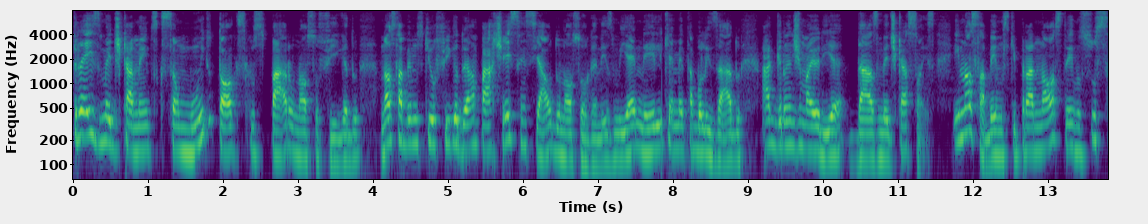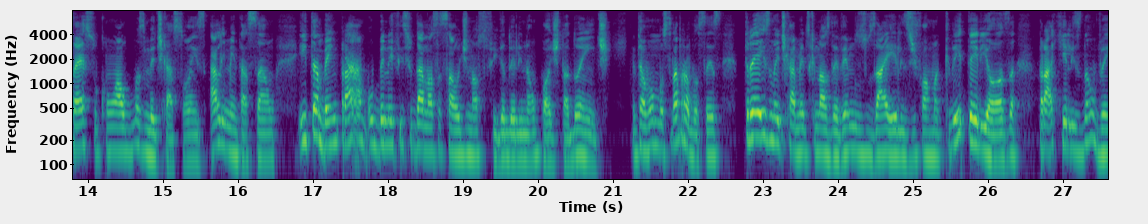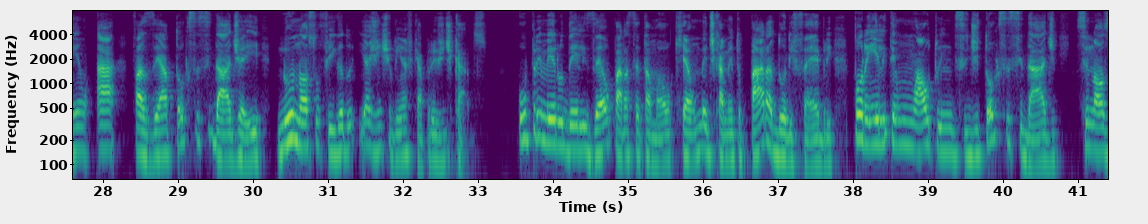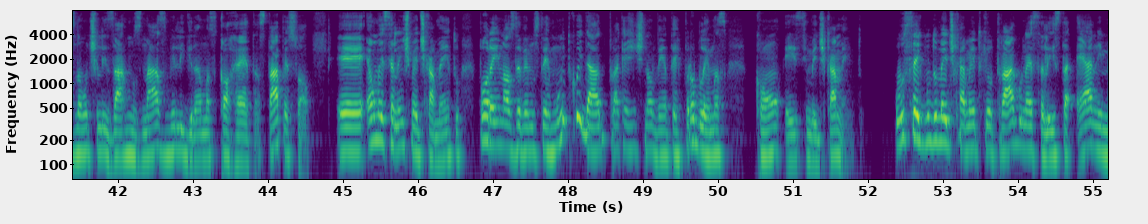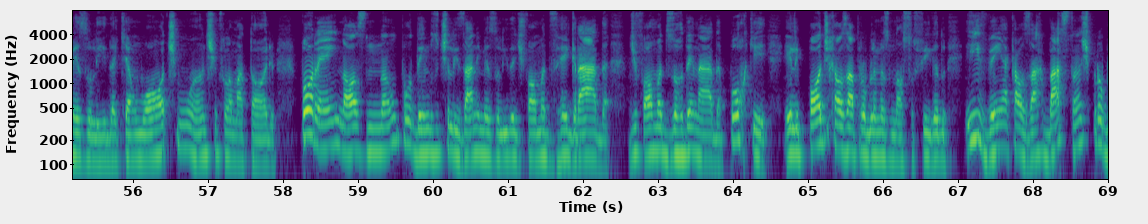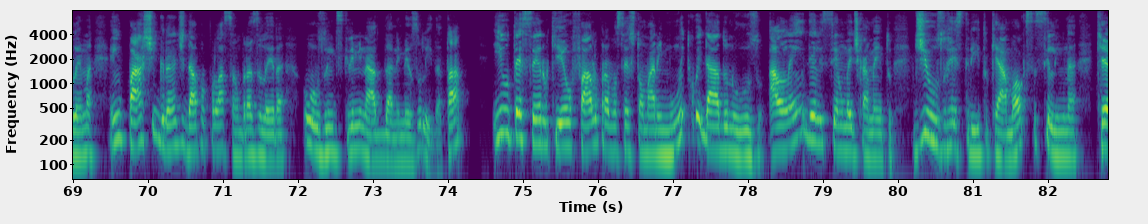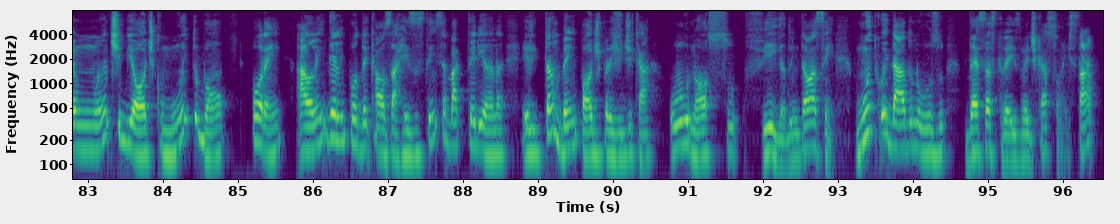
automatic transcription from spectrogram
três medicamentos que são muito tóxicos para o nosso fígado. Nós sabemos que o fígado é uma parte essencial do nosso organismo e é nele que é metabolizado a grande maioria das medicações. E nós sabemos que para nós termos sucesso com algumas medicações, alimentação e também para o benefício da nossa saúde, nosso fígado ele não pode estar doente. Então, eu vou mostrar para vocês três medicamentos que nós devemos usar eles de forma criteriosa para que eles não venham a fazer a toxicidade aí no nosso fígado e a gente venha a ficar prejudicados. O primeiro deles é o paracetamol, que é um medicamento para dor e febre, porém ele tem um alto índice de toxicidade se nós não utilizarmos nas miligramas corretas, tá, pessoal? É, é um excelente medicamento, porém nós devemos ter muito cuidado para que a gente não venha ter problemas com esse medicamento. O segundo medicamento que eu trago nessa lista é a nimesulida, que é um ótimo anti-inflamatório. Porém, nós não podemos utilizar a nimesulida de forma desregrada, de forma desordenada, porque ele pode causar problemas no nosso fígado e vem a causar bastante problema em parte grande da população brasileira o uso indiscriminado da nimesulida, tá? E o terceiro que eu falo para vocês tomarem muito cuidado no uso, além dele ser um medicamento de uso restrito, que é a amoxicilina, que é um antibiótico muito bom, porém, além dele poder causar resistência bacteriana, ele também pode prejudicar o nosso fígado. Então, assim, muito cuidado no uso dessas três medicações, tá?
